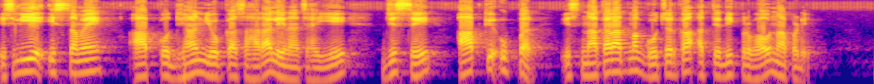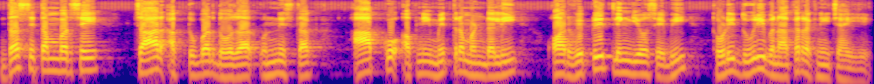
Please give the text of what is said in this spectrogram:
इसलिए इस समय आपको ध्यान योग का सहारा लेना चाहिए, जिससे आपके ऊपर इस नकारात्मक गोचर का अत्यधिक प्रभाव ना पड़े। 10 सितंबर से 4 अक्टूबर 2019 तक आपको अपनी मित्र मंडली और विपरीत लिंगियों से भी थोड़ी दूरी बनाकर रखनी चाहिए।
